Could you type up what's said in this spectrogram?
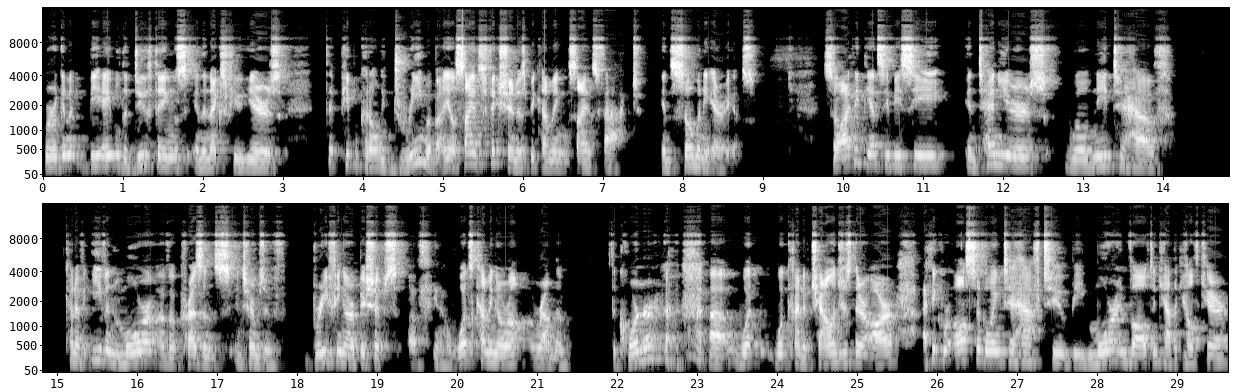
we're going to be able to do things in the next few years that people could only dream about. You know, science fiction is becoming science fact in so many areas. So I think the NCBC in 10 years will need to have kind of even more of a presence in terms of briefing our bishops of you know what's coming around, around the the corner, uh, what what kind of challenges there are. I think we're also going to have to be more involved in Catholic healthcare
